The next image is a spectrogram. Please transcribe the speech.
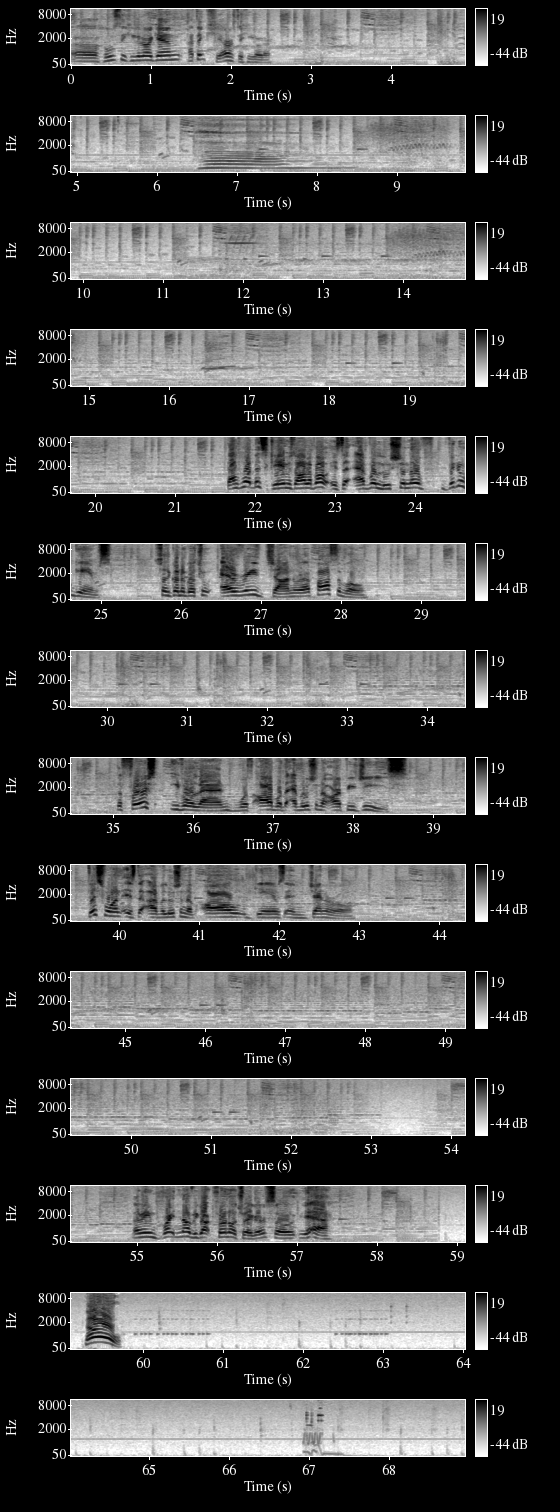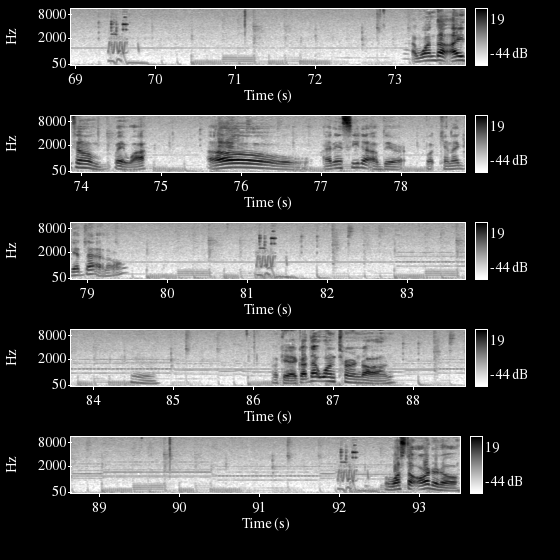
Uh, who's the healer again? I think Kiara's the healer. Hmm. That's what this game is all about, is the evolution of video games. So it's gonna go through every genre possible. The first Evoland was all about the evolution of RPGs. This one is the evolution of all games in general. I mean, right now we got Chrono Trigger, so yeah. No! I want the item. Wait, what? Oh, I didn't see that up there. But can I get that at all? Hmm. Okay, I got that one turned on. What's the order though?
